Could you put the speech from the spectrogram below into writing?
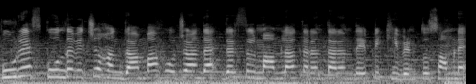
ਪੂਰੇ ਸਕੂਲ ਦੇ ਵਿੱਚ ਹੰਗਾਮਾ ਹੋ ਜਾਂਦਾ ਹੈ। ਦਰਸਲ ਮਾਮਲਾ ਤਰਨਤਾਰਨ ਦੇ ਭਿੱਖੀਵਿੰਡ ਤੋਂ ਸਾਹਮਣੇ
